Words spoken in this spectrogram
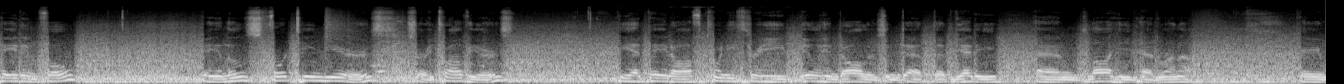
paid in full. Okay, in those 14 years, sorry, 12 years, he had paid off $23 billion in debt that Getty and Lougheed had run up. Okay,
